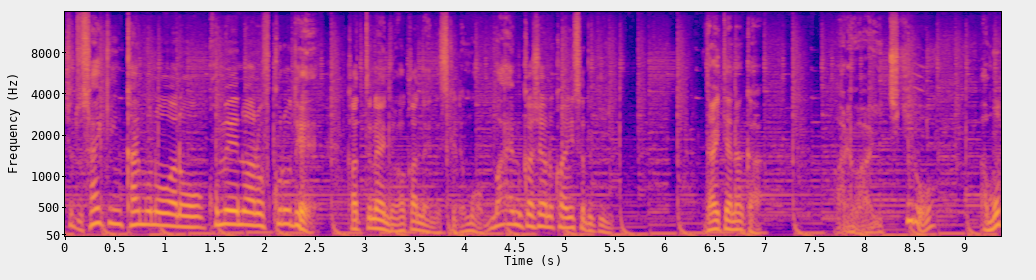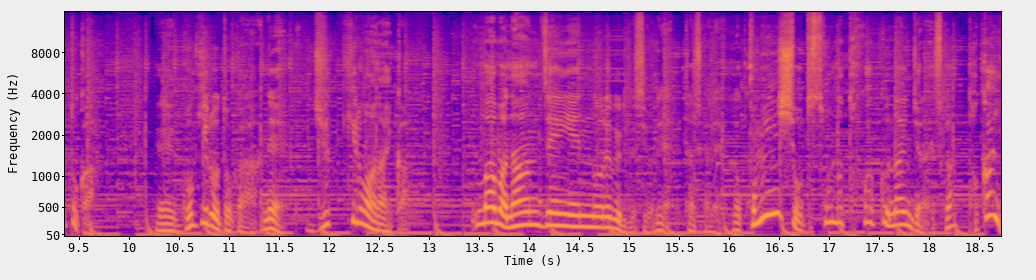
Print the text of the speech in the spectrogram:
ちょっと最近買い物あの米のあの袋で買ってないんで分かんないんですけども前昔あの買いにした時大体なんかあれは1キロ？あもっとか、えー、5キロとかね10キロはないか。まあまあ何千円のレベルですよね。確かね。米一升ってそんな高くないんじゃないですか？高い？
